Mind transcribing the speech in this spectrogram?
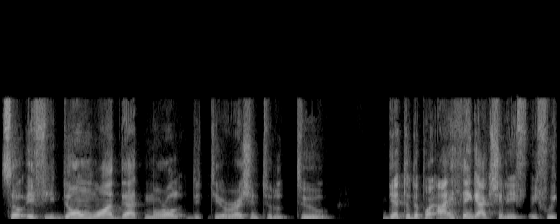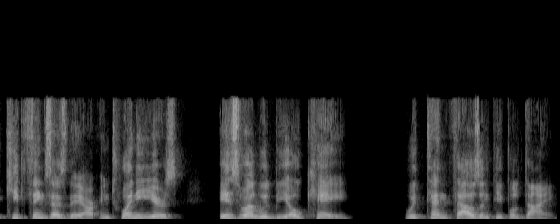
So if you don't want that moral deterioration to to get to the point i think actually if, if we keep things as they are in 20 years israel will be okay with 10,000 people dying.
